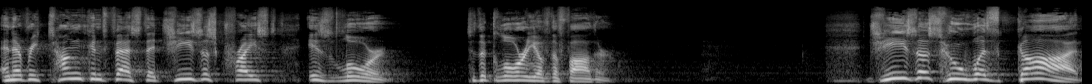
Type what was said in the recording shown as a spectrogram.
and every tongue confess that Jesus Christ is Lord to the glory of the Father. Jesus, who was God,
